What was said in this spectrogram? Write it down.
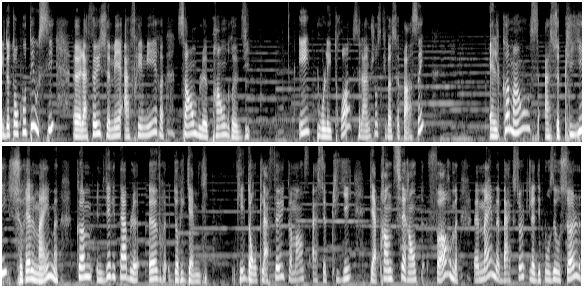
Et de ton côté aussi, la feuille se met à frémir, semble prendre vie. Et pour les trois, c'est la même chose qui va se passer elle commence à se plier sur elle-même comme une véritable œuvre d'origami. Donc, la feuille commence à se plier puis à prendre différentes formes. Euh, même Baxter, qui l'a déposé au sol,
